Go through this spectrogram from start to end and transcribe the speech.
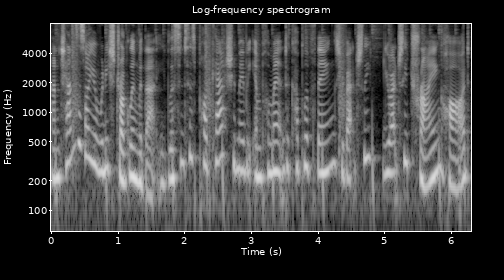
And chances are you're really struggling with that. You listen to this podcast, you maybe implemented a couple of things. You've actually you're actually trying hard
